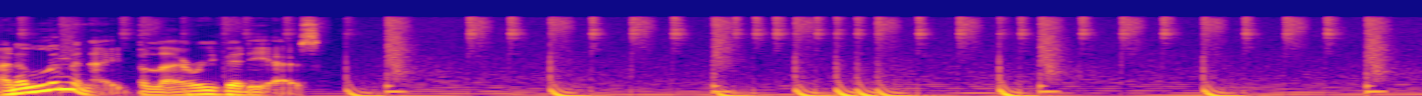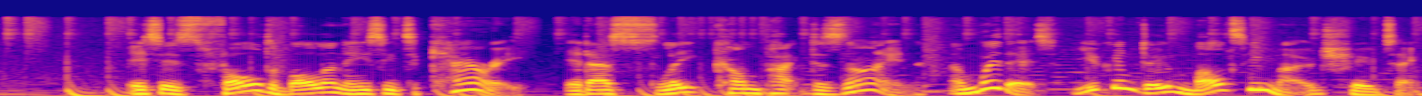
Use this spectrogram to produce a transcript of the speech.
and eliminate blurry videos. It is foldable and easy to carry, it has sleek compact design, and with it you can do multi-mode shooting.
